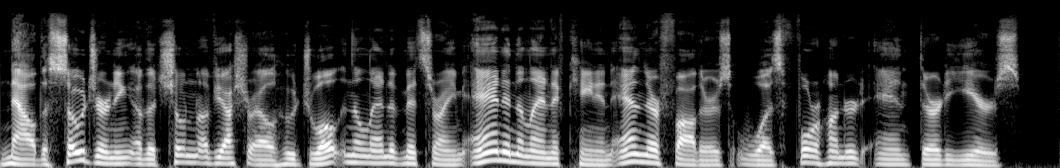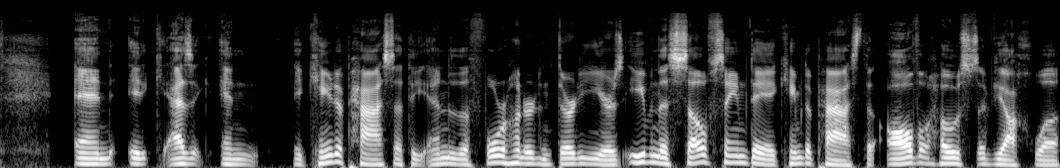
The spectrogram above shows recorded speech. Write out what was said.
now the sojourning of the children of Yashrael who dwelt in the land of Mitzrayim and in the land of Canaan and their fathers was four hundred and thirty years. And it as it and it came to pass at the end of the four hundred and thirty years, even the self same day, it came to pass that all the hosts of Yahweh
